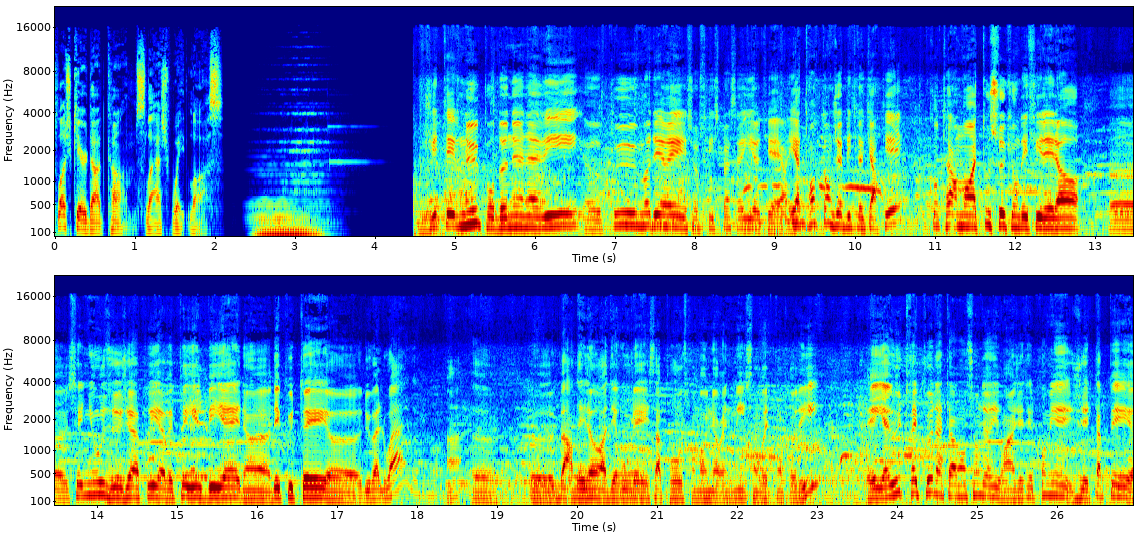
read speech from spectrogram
plushcare.com slash. J'étais venu pour donner un avis euh, plus modéré sur ce qui se passe à Guillotière. Il y a 30 ans que j'habite le quartier, contrairement à tous ceux qui ont défilé là. Euh, CNews, j'ai appris, avait payé le billet d'un député euh, du Val d'Oise. Hein, euh, Bardella a déroulé sa pause pendant une heure et demie sans être contredit. Et il y a eu très peu d'interventions des riverains. J'étais le premier, j'ai tapé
